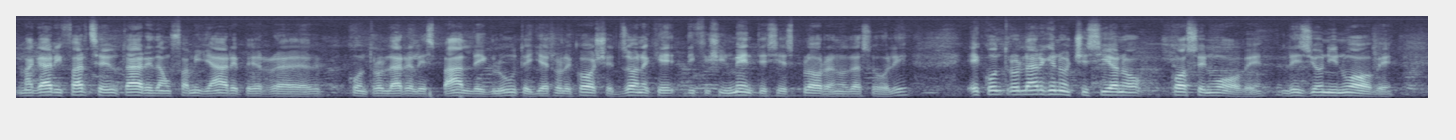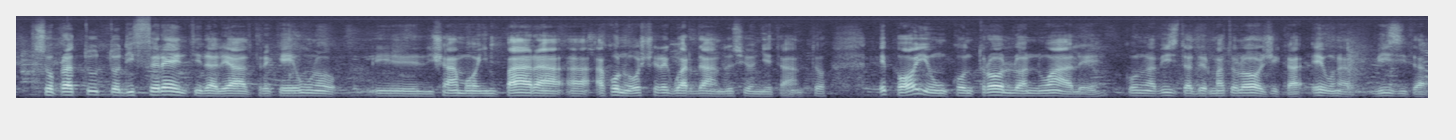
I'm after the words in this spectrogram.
magari farsi aiutare da un familiare per eh, controllare le spalle, i glutei, dietro le cosce, zone che difficilmente si esplorano da soli e controllare che non ci siano cose nuove, lesioni nuove, soprattutto differenti dalle altre che uno eh, diciamo, impara a, a conoscere guardandosi ogni tanto. E poi un controllo annuale con una visita dermatologica e una visita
